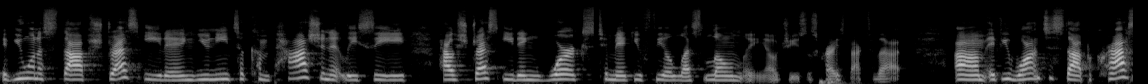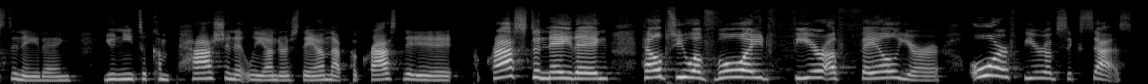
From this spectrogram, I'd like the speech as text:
if you want to stop stress eating, you need to compassionately see how stress eating works to make you feel less lonely. Oh, Jesus Christ, back to that. Um, if you want to stop procrastinating, you need to compassionately understand that procrastinating, procrastinating helps you avoid fear of failure or fear of success.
